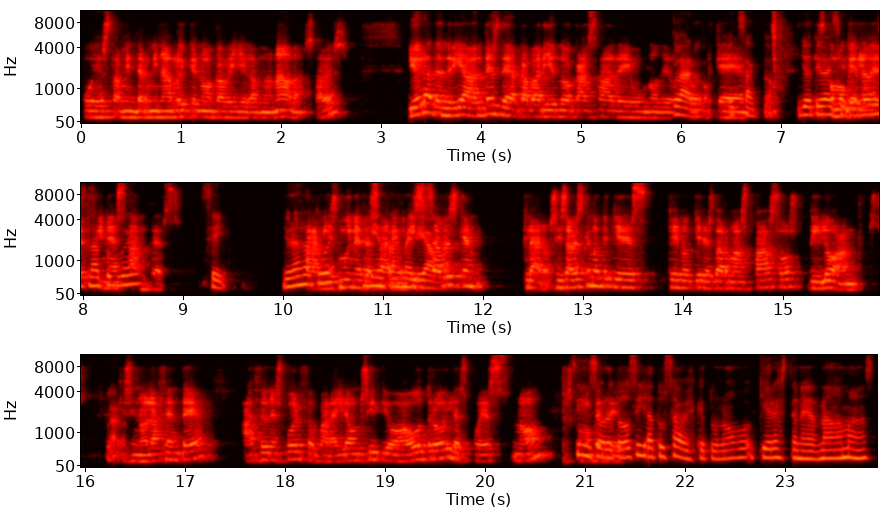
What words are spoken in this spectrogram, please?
puedes también terminarlo y que no acabe llegando a nada, ¿sabes? Yo la tendría antes de acabar yendo a casa de uno de otro. Claro, porque exacto. Yo te iba es a como que lo defines antes. Sí. Yo Para mí es muy necesario. Y si sabes que, claro, si sabes que no te quieres, que no quieres dar más pasos, dilo antes. Claro. Que si no la gente hace un esfuerzo para ir a un sitio o a otro y después, ¿no? sí, sobre todo si ya tú sabes que tú no quieres tener nada más,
